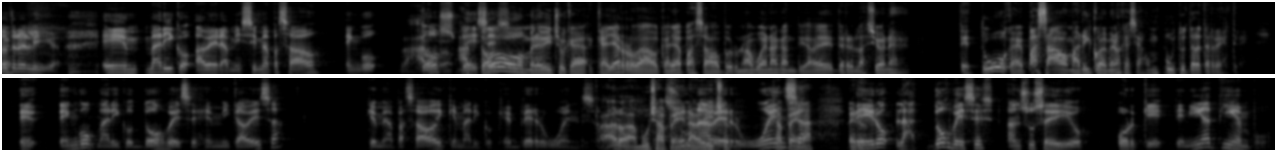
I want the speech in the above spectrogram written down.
pues. otra liga. Eh, marico, a ver, a mí sí me ha pasado. Tengo Claro, dos a veces. todo hombre, bicho, que, que haya rodado, que haya pasado por una buena cantidad de, de relaciones, te tuvo que haber pasado, marico, al menos que seas un puto extraterrestre. eh, tengo, marico, dos veces en mi cabeza que me ha pasado y que, marico, qué vergüenza. Claro, da mucha Es pena, una bicho. vergüenza, Mucha pena, pero... pero, las dos veces han sucedido porque tenía tiempo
